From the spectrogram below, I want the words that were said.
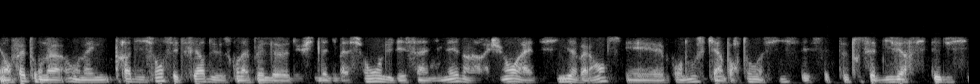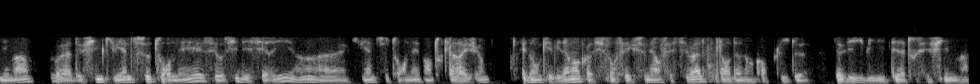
Et en fait, on a, on a une tradition, c'est de faire ce qu'on appelle euh, du film d'animation, du dessin animé dans la région, à Annecy, à Valence. Et pour nous, ce qui est important aussi, c'est toute cette diversité du cinéma, de films qui viennent se tourner. C'est aussi des séries hein, euh, qui viennent se tourner dans toute la région. Donc, évidemment, quand ils sont sélectionnés en festival, ça leur donne encore plus de, de visibilité à tous ces films.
